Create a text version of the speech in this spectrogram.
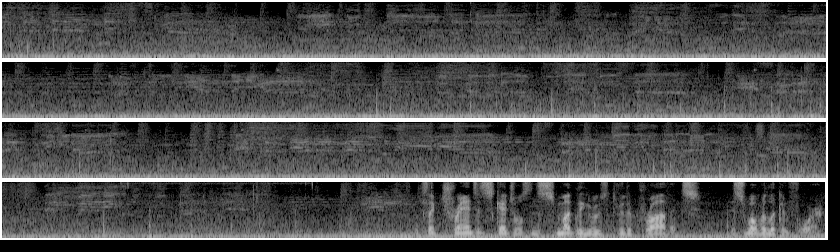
Looks like transit schedules and smuggling routes through the province. This is what we're looking for.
